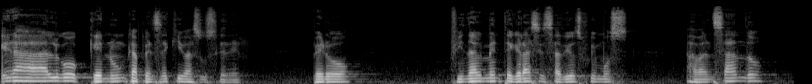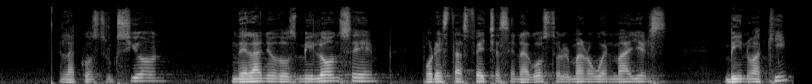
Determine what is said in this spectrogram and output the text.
era algo que nunca pensé que iba a suceder. Pero finalmente, gracias a Dios, fuimos avanzando en la construcción. En el año 2011, por estas fechas, en agosto, el hermano Wayne Myers vino aquí.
